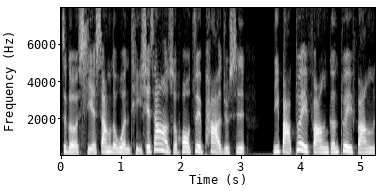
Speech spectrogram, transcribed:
这个协商的问题，协商的时候最怕的就是你把对方跟对方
